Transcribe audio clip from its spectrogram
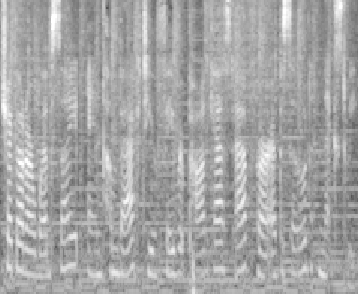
check out our website, and come back to your favorite podcast app for our episode next week.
